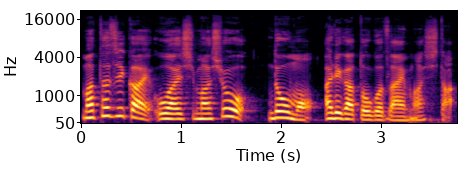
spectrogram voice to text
また次回お会いしましょう。どうもありがとうございました。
